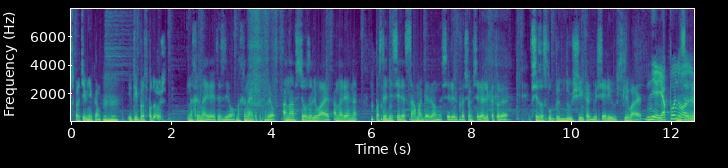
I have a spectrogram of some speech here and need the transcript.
с противником, Мгм. и ты просто подумаешь, нахрена я это сделал? Нахрена я это посмотрел? Она все заливает. Она реально... Последняя серия самая говенная серия во всем сериале, которая все заслуг предыдущие как бы серии сливает. Не, я понял, Не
